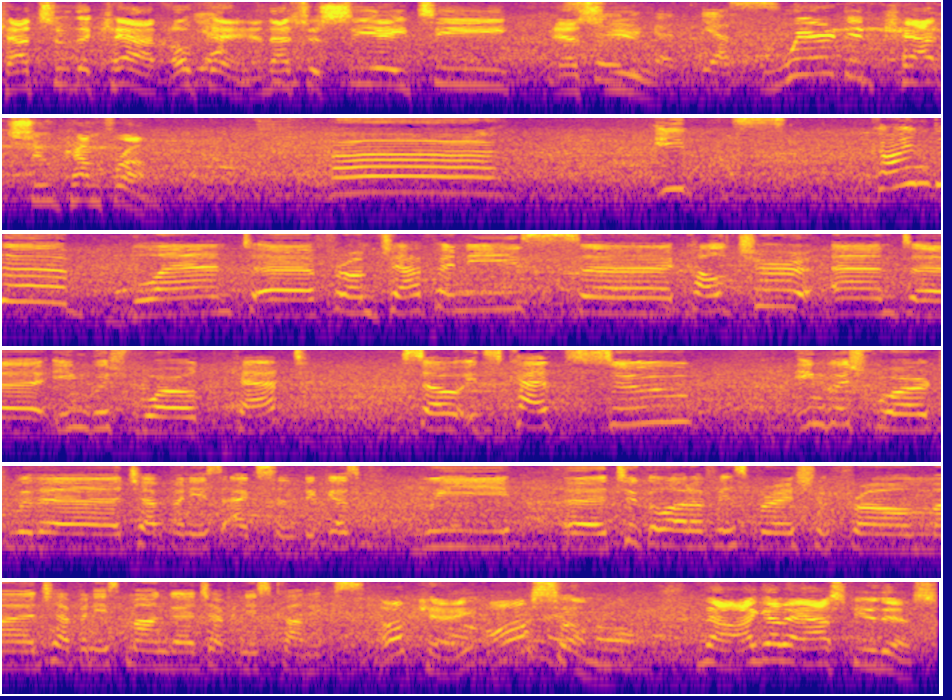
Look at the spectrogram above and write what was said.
Catsu the cat. Okay, Yeah. and that's just C A T S U. Yes. Where did Catsu come from? Uh, it's kind of blend uh, from Japanese uh, culture and uh, English word cat. So it's Catsu, English word with a Japanese accent because we uh, took a lot of inspiration from uh, Japanese manga, Japanese comics. Okay, awesome. Now, I got to ask you this.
